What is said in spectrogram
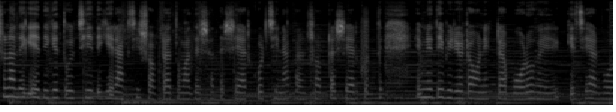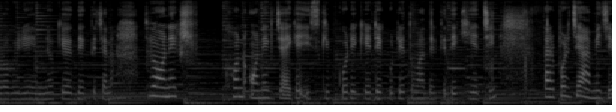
সোনা দেখে এদিকে তুলছি, এদিকে রাখছি, সবটা তোমাদের সাথে শেয়ার করছি না, কারণ সবটা শেয়ার করতে এমনিতেই ভিডিওটা অনেকটা বড় হয়ে গেছে, আর বড় ভিডিও এমনিও কেউ দেখতে চায় না। তবে অনেক অনেকক্ষণ অনেক জায়গায় স্কিপ করে কেটে কুটে তোমাদেরকে দেখিয়েছি। তারপর যে আমি যে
